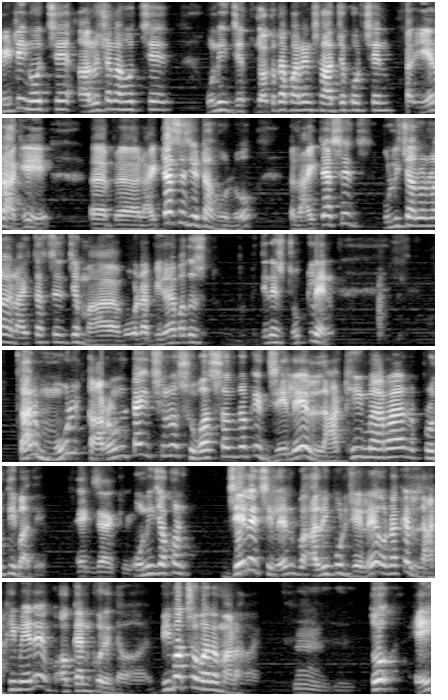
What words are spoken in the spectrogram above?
মিটিং হচ্ছে আলোচনা হচ্ছে উনি যতটা পারেন সাহায্য করছেন। এর আগে রাইটার্সে যেটা হলো রাইটার্সের পরিচালনা রাইটার্সের যে ওরা বিনয় বাদল দীনেশ ঢুকলেন তার মূল কারণটাই ছিল সুভাষচন্দ্রকে জেলে লাঠি মারার প্রতিবাদে। উনি যখন জেলে ছিলেন আলিপুর জেলে ওনাকে লাঠি মেরে অজ্ঞান করে দেওয়া হয়। বিভৎসভাবে মারা হয়। তো এই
